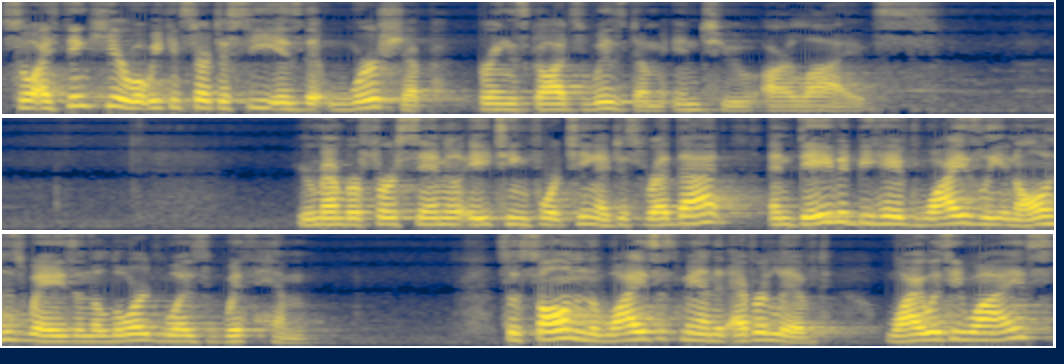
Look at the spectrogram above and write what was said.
So I think here what we can start to see is that worship brings God's wisdom into our lives. You remember 1 Samuel 18 14, I just read that. And David behaved wisely in all his ways, and the Lord was with him. So Solomon, the wisest man that ever lived, why was he wise?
